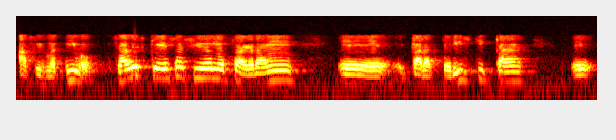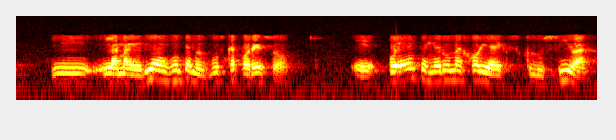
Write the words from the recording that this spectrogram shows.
Afirmativo. Sabes que esa ha sido nuestra gran característica y la mayoría de gente nos busca por eso. Eh, pueden tener una joya exclusiva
